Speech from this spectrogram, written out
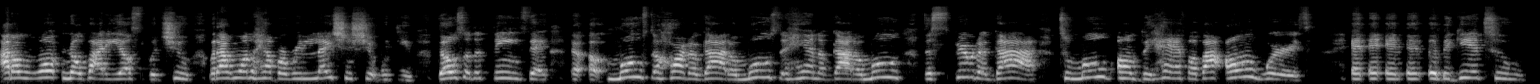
I don't want nobody else but you but i want to have a relationship with you. Those are the things that uh, uh, moves the heart of God or moves the hand of God or moves the spirit of God to move on behalf of our own words and, and, and, and begin to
